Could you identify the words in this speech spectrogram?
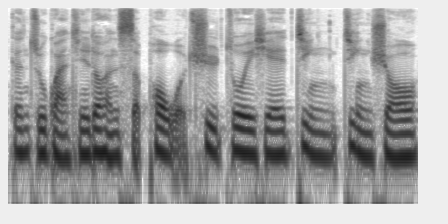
跟主管，其实都很 support 我去做一些进进修，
